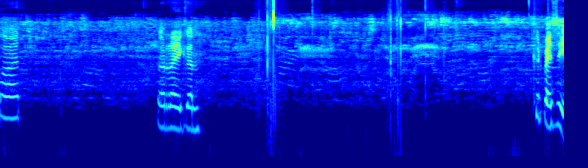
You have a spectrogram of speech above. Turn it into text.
what อะไรกันขึ้นไปสิ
